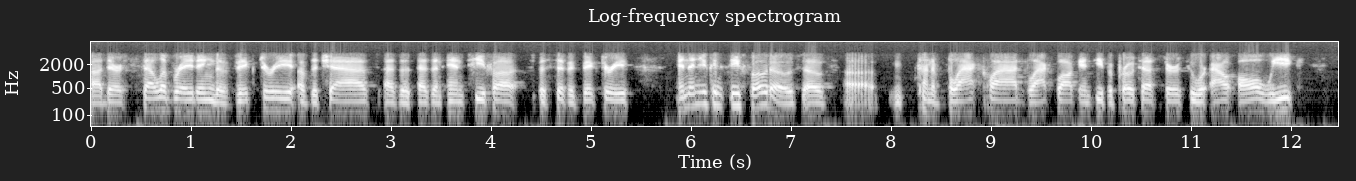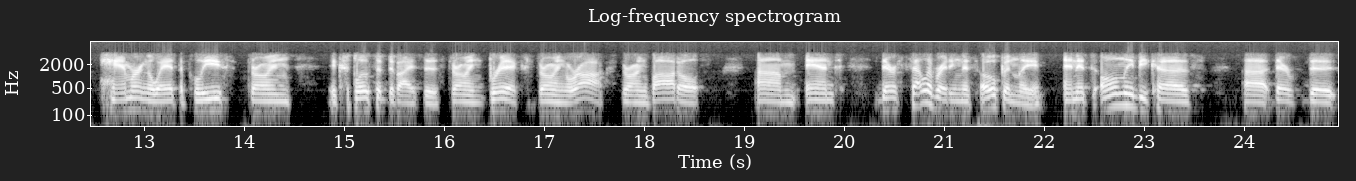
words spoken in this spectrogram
Uh, they're celebrating the victory of the Chaz as, a, as an Antifa specific victory. And then you can see photos of uh, kind of black clad, black bloc Antifa protesters who were out all week hammering away at the police, throwing explosive devices, throwing bricks, throwing rocks, throwing bottles. Um, and they're celebrating this openly. And it's only because uh, they're, the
